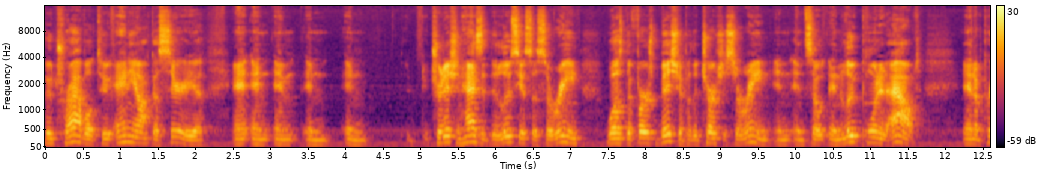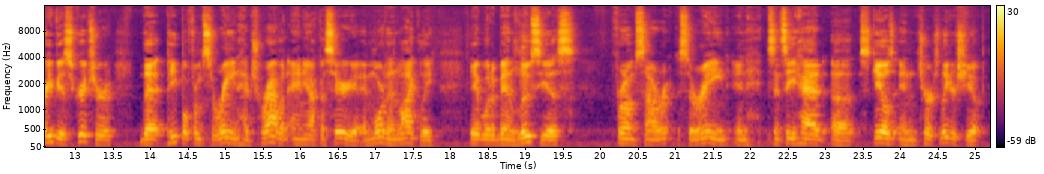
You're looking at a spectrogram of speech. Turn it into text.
who traveled to Antioch of Syria, and and and and, and tradition has it that Lucius of Cyrene was the first bishop of the church of Cyrene, and and so and Luke pointed out in a previous scripture that people from Cyrene had traveled to Antioch of Syria, and more than likely it would have been Lucius from Cyrene, and since he had uh, skills in church leadership,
